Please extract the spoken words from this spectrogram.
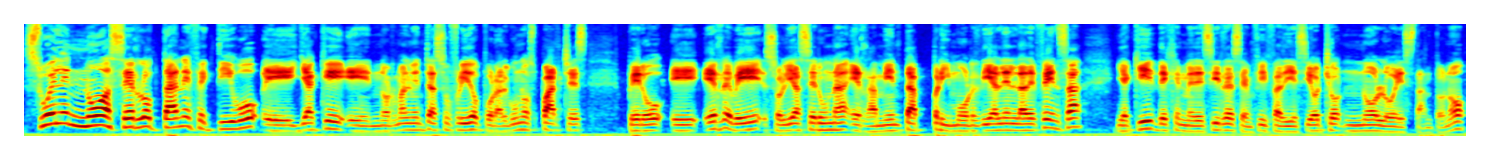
Suelen no hacerlo tan efectivo eh, ya que eh, normalmente ha sufrido por algunos parches pero eh, RB solía ser una herramienta primordial en la defensa y aquí déjenme decirles en FIFA 18 no lo es tanto, ¿no?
